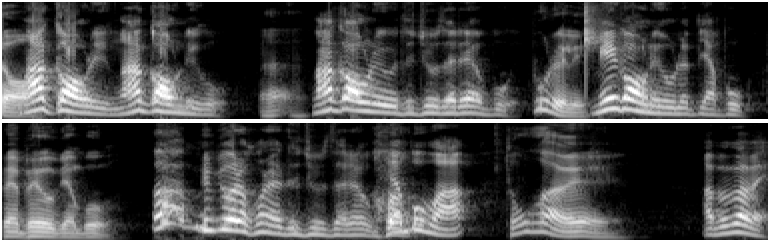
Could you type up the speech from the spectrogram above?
နော်ငါကောင်တွေငါကောင်တွေကိုအဲငါကောင်တွေကိုတကြိုတဲ့ပို့ပို့တယ်လေမင်းကောင်တွေကိုလည်းပြန်ပို့ဘယ်ဘယ်ကိုပြန်ပို့ဟာမင်းပြောတဲ့ခေါင်းနဲ့တကြိုတဲ့ကိုပြန်ပို့မှာဒုက္ခပဲအဘဘပဲဘယ်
